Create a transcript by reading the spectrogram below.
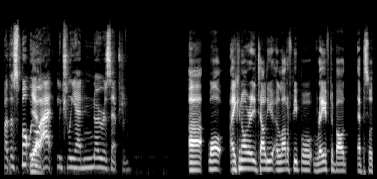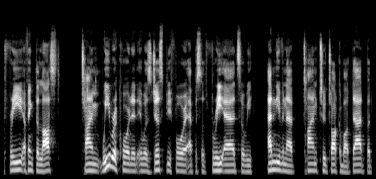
but the spot we Yeah. were at literally had no reception. Uh, well, I can already tell you a lot of people raved about episode three. I think the last time we recorded, it was just before episode three aired, so we hadn't even had time to talk about that. But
